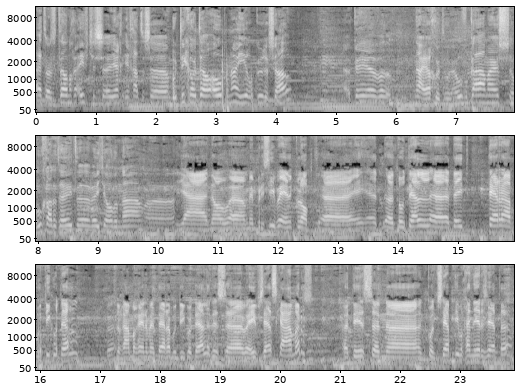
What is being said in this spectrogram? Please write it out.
Uh, Edward, vertel nog eventjes. je, je, gaat dus een boutique hotel openen hier op Curaçao. kun je, wat, nou ja goed, hoeveel kamers, hoe gaat het heten, weet je al de naam? Ja, nou um, in principe klopt. Het, het, hotel heet Terra Boutique Hotel. Dus we gaan beginnen met Terra Boutique Hotel. Het is, heeft zes kamers. Het is een, een concept die we gaan neerzetten.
